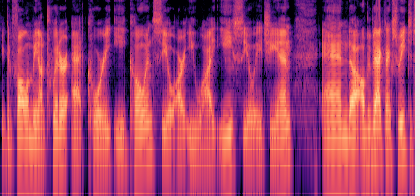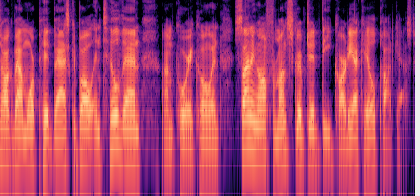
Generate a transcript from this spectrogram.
You can follow me on Twitter at Corey E. Cohen, C O R E Y E C O H E N. And uh, I'll be back next week to talk about more Pitt basketball. Until then, I'm Corey Cohen, signing off from Unscripted, the Cardiac Hill podcast.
